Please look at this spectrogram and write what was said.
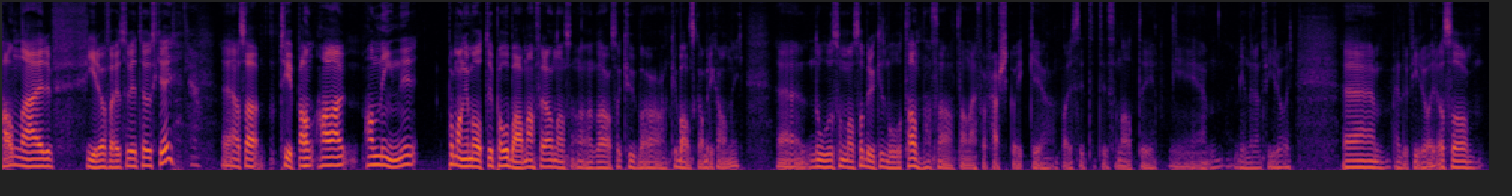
Han er 44, så vidt jeg husker. Ja. Eh, altså, type, han, han, han, ligner på mange måter på Obama, for han altså, altså cubansk amerikaner. Eh, noe som også brukes mot han, altså at han er for fersk og ikke bare sitter til senatet i, i mindre enn fire år. Eh, eller fire år. Og så Eh,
